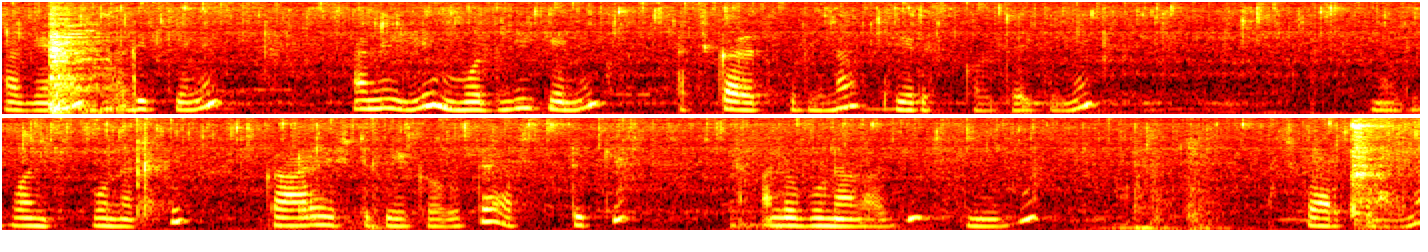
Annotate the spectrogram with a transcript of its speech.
ಹಾಗೆಯೇ ಅದಕ್ಕೇ ನಾನು ಇಲ್ಲಿ ಮೊದಲಿಗೆ ಅಚ್ಕಾರದ ಪುಡಿನ ಸೇರಿಸ್ಕೊಳ್ತಾ ಇದ್ದೀನಿ. ನೋಡಿ, ಒಂದು ಸ್ಪೂನಷ್ಟು ಖಾರ ಎಷ್ಟು ಬೇಕಾಗುತ್ತೆ ಅಷ್ಟಕ್ಕೆ ಅನುಗುಣವಾಗಿ ನೀವು ಅಚ್ಕಾರ ಪುಡಿನ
